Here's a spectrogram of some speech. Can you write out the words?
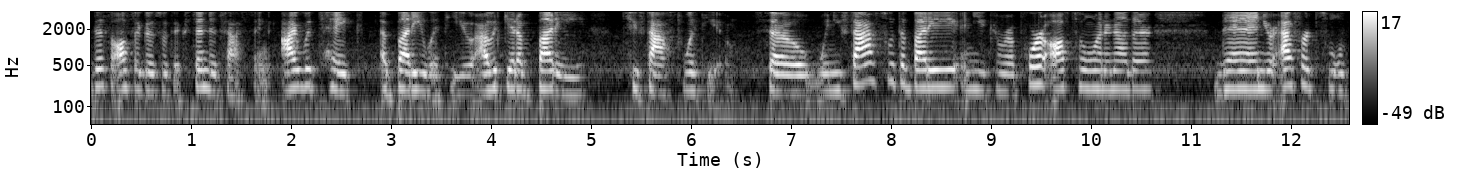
this also goes with extended fasting. I would take a buddy with you. I would get a buddy to fast with you. So when you fast with a buddy and you can report off to one another, then your efforts will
